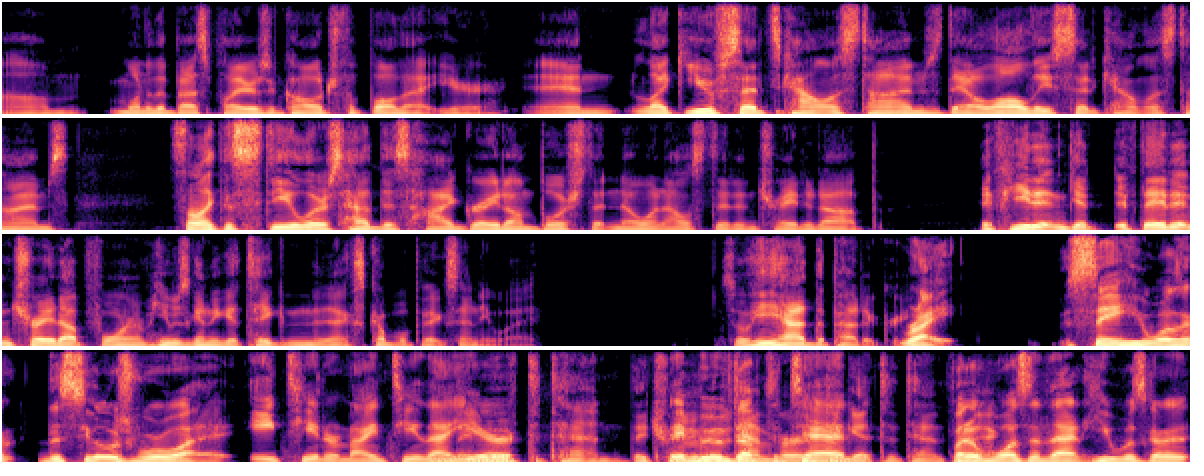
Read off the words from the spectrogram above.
Um, one of the best players in college football that year. And like you've said countless times, Dale Lolley said countless times, it's not like the Steelers had this high grade on Bush that no one else did and traded up. If he didn't get, if they didn't trade up for him, he was going to get taken in the next couple picks anyway. So he had the pedigree. Right. Say he wasn't. The Steelers were what at eighteen or nineteen that they year, moved to ten. They traded moved up to Denver 10, get to tenth. but it wasn't that he was gonna.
